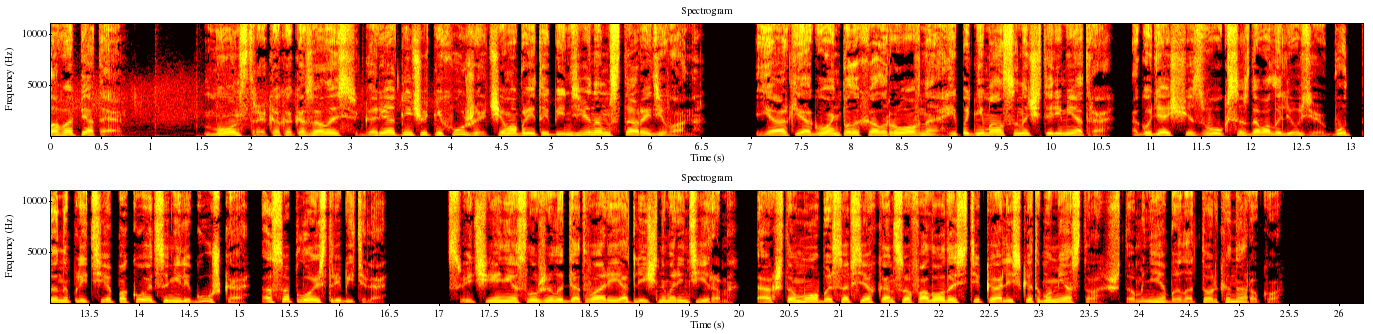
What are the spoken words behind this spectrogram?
Глава пятая. Монстры, как оказалось, горят ничуть не хуже, чем облитый бензином старый диван. Яркий огонь полыхал ровно и поднимался на 4 метра, а гудящий звук создавал иллюзию, будто на плите покоится не лягушка, а сопло истребителя. Свечение служило для тварей отличным ориентиром, так что мобы со всех концов Алода стекались к этому месту, что мне было только на руку.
